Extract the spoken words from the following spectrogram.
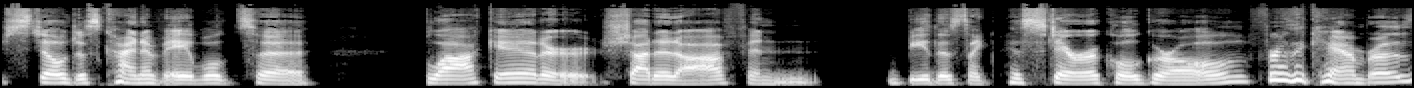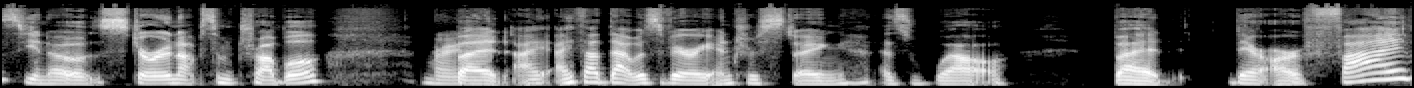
still just kind of able to block it or shut it off and be this like hysterical girl for the cameras, you know, stirring up some trouble. Right. But I, I thought that was very interesting as well. But there are five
